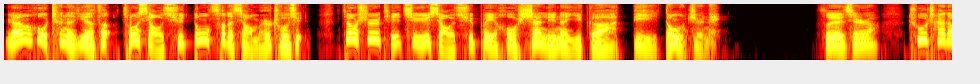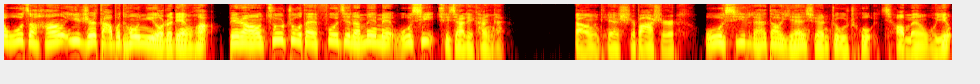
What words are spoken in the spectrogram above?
然后趁着夜色从小区东侧的小门出去，将尸体弃于小区背后山林的一个地洞之内。四月七日啊，出差的吴子航一直打不通女友的电话，便让租住在附近的妹妹吴曦去家里看看。当天十八时，吴曦来到严选住处，敲门无应，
